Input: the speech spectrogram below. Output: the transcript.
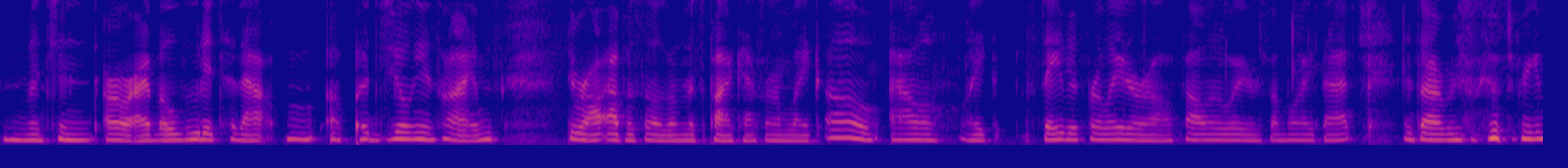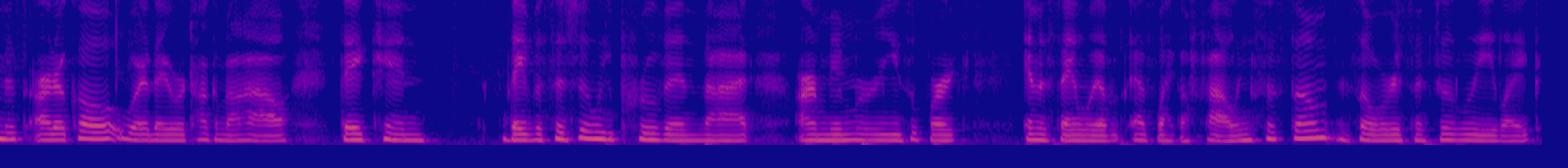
mentioned or I've alluded to that a bajillion times throughout episodes on this podcast where I'm like, oh, I'll like save it for later, or I'll file it away or something like that. And so I recently was reading this article where they were talking about how they can, they've essentially proven that our memories work in the same way as, as like a filing system. And so we're essentially like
